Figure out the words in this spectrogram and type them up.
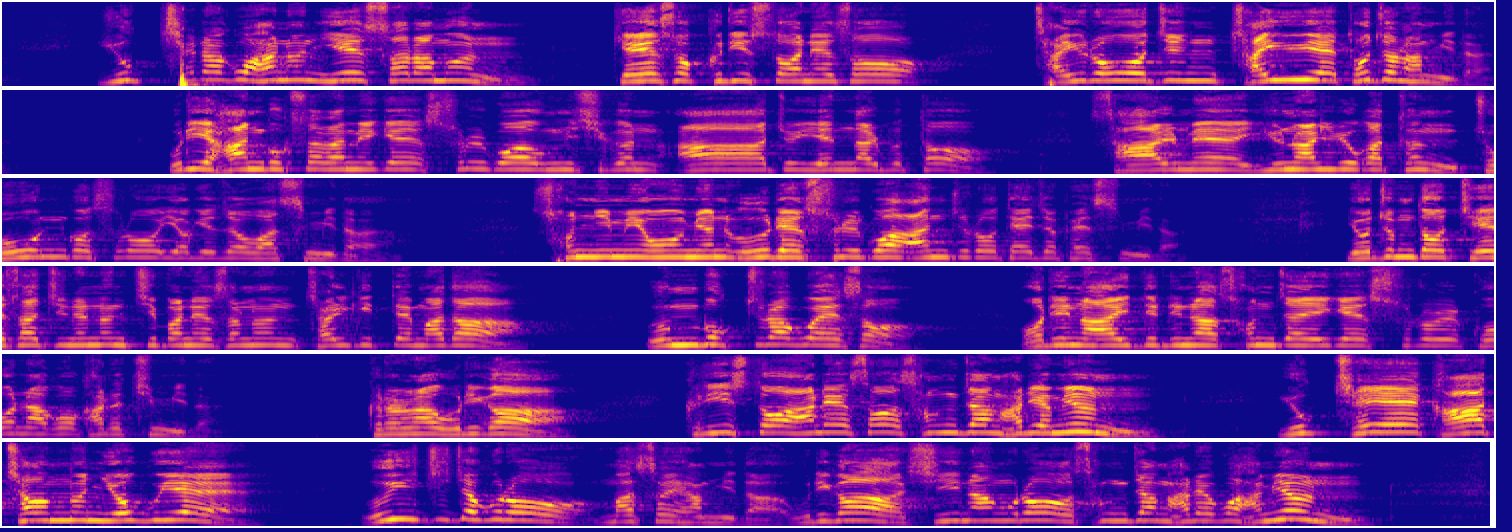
육체라고 하는 옛 사람은 계속 그리스도 안에서 자유로워진 자유에 도전합니다. 우리 한국 사람에게 술과 음식은 아주 옛날부터 삶의 윤활유 같은 좋은 것으로 여겨져 왔습니다. 손님이 오면 을의 술과 안주로 대접했습니다. 요즘도 제사 지내는 집안에서는 절기 때마다 음복주라고 해서 어린 아이들이나 손자에게 술을 구원하고 가르칩니다. 그러나 우리가 그리스도 안에서 성장하려면 육체의 가차 없는 요구에 의지적으로 맞서야 합니다. 우리가 신앙으로 성장하려고 하면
